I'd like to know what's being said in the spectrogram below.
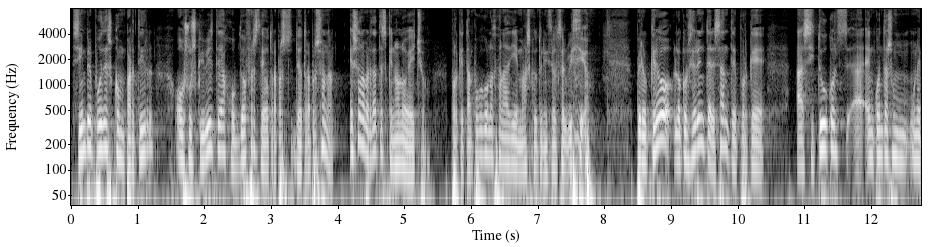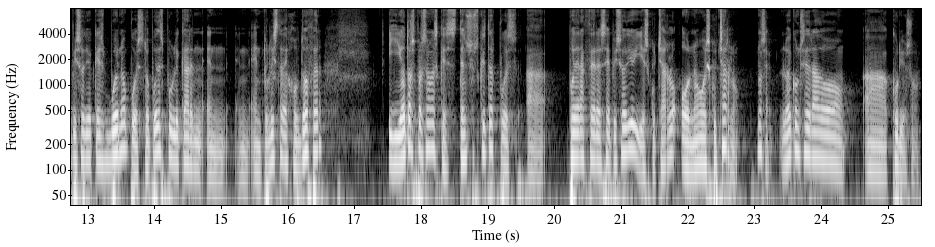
siempre puedes compartir o suscribirte a Hubdoffers de otra, de otra persona. Eso la verdad es que no lo he hecho. Porque tampoco conozco a nadie más que utilice el servicio. Pero creo, lo considero interesante porque si tú ah, encuentras un, episodio que es bueno, pues lo puedes publicar en, tu lista de Hubdoffer y otras personas que estén suscritas pues ah, pueden acceder a ese episodio y escucharlo o no escucharlo. No sé, lo he considerado curioso.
